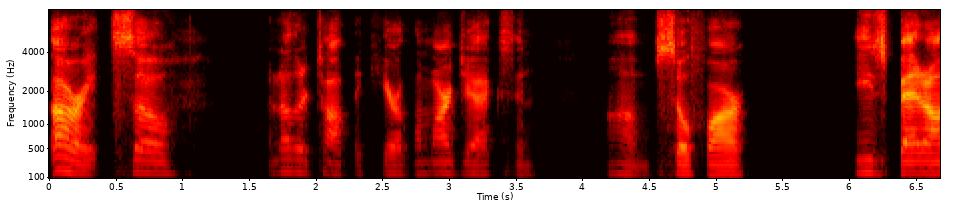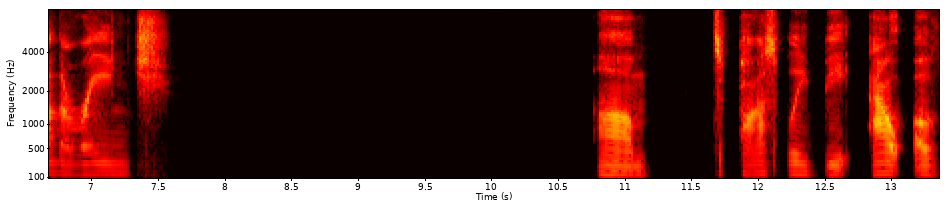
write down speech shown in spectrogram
All right, so another topic here, Lamar Jackson um, so far. He's been on the range um, to possibly be out of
